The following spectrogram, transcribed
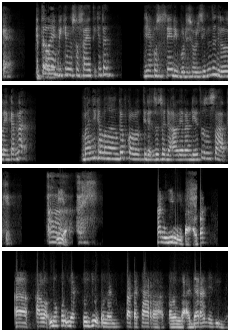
Kayak itulah yang bikin society kita ya khususnya di Buddhis Buddhis ini tuh jelek karena banyak yang menganggap kalau tidak sesuai dengan aliran dia itu sesat kayak uh, iya. eh. kan gini pak apa? Uh, kalau lu pun nggak setuju dengan tata cara atau nggak ajarannya dia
